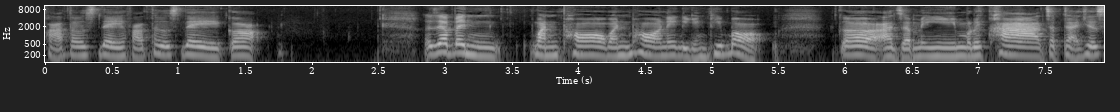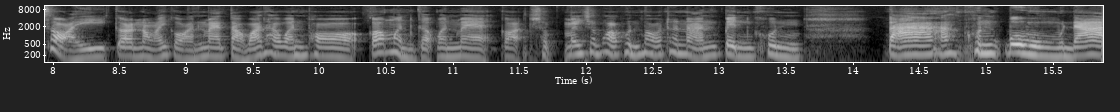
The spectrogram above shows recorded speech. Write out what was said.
Father's Day Father's Day ก็ ก็จะเป็นวันพ่อวันพ่อเนี่ยอย่างที่บอก ก็อาจจะมีมูลค่าจับจ่ายใช้สอยก็น้อยกว่าวันแม่แต่ว่าถ้าวันพ่อก็เหมือนกับวันแม่ก็ไม่เฉพาะคุณพ่อเท่านั้นเป็นคุณตาคุณปู่ได้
